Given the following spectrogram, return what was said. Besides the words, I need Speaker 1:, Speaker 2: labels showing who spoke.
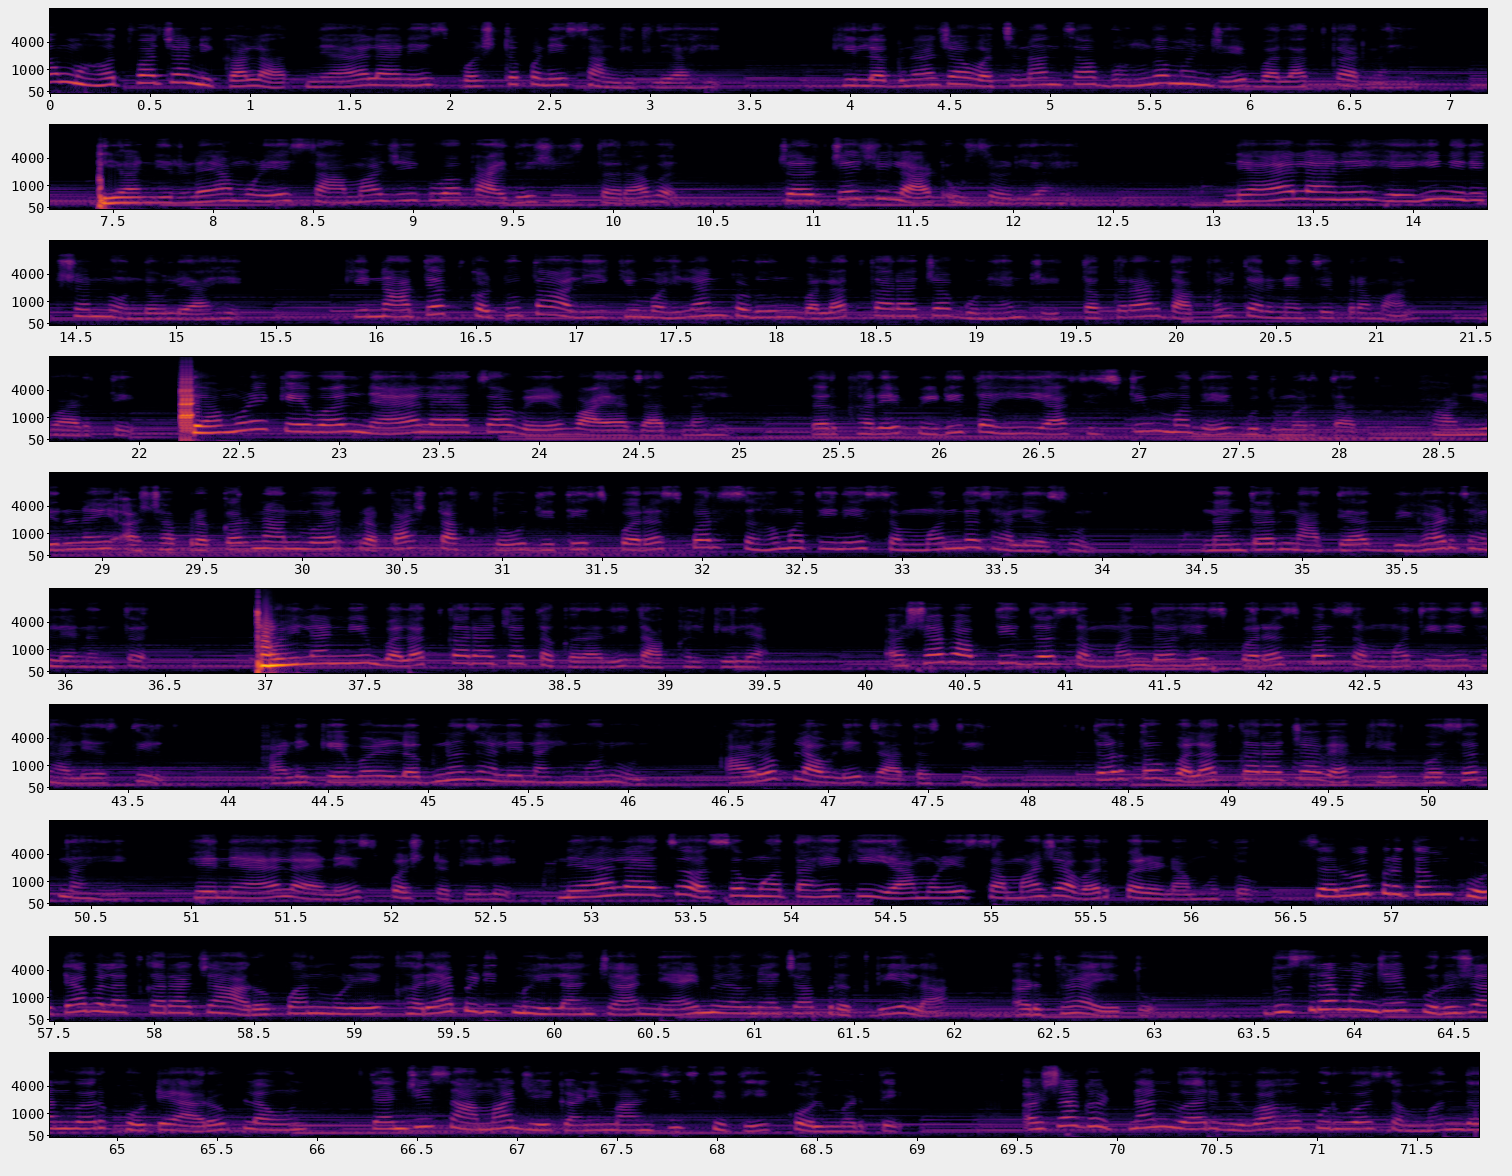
Speaker 1: एका महत्त्वाच्या निकालात न्यायालयाने स्पष्टपणे सांगितले आहे की लग्नाच्या वचनांचा भंग म्हणजे बलात्कार नाही. या निर्णयामुळे सामाजिक व कायदेशीर स्तरावर चर्चेची लाट उसळली आहे. न्यायालयाने हेही निरीक्षण नोंदवले आहे की नात्यात कटुता आली की महिलांकडून बलात्काराच्या गुन्ह्यांची तक्रार दाखल करण्याचे प्रमाण वाढते. त्यामुळे केवळ न्यायालयाचा वेळ वाया जात नाही. तर खरे पीडितही या सिस्टीममध्ये गुदमरतात. हा निर्णय अशा प्रकरणांवर प्रकाश टाकतो जिथे परस्पर सहमतीने संबंध झाले असून नंतर नात्यात बिघाड झाल्यानंतर महिलांनी बलात्काराच्या तक्रारी दाखल केल्या. अशा बाबतीत जर संबंध हे परस्पर संमतीने झाले असतील आणि केवळ लग्न झाले नाही म्हणून आरोप लावले जात असतील तर तो बलात्काराच्या व्याख्येत बसत नाही हे न्यायालयाने स्पष्ट केले. न्यायालयाचं असं मत आहे की यामुळे समाजावर परिणाम होतो. सर्वप्रथम खोट्या बलात्काराच्या आरोपांमुळे खऱ्या पीडित महिलांच्या न्याय मिळवण्याच्या प्रक्रियेला अडथळा येतो. दुसरं म्हणजे पुरुषांवर खोटे आरोप लावून त्यांची सामाजिक आणि मानसिक स्थिती कोलमडते. अशा घटनांवर विवाहपूर्व संबंध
